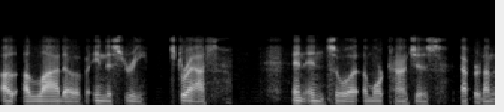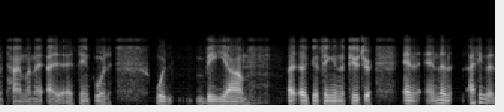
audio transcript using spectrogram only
a, a lot of industry stress, and and so a, a more conscious effort on the timeline I, I think would would be um, a, a good thing in the future. And and then I think that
